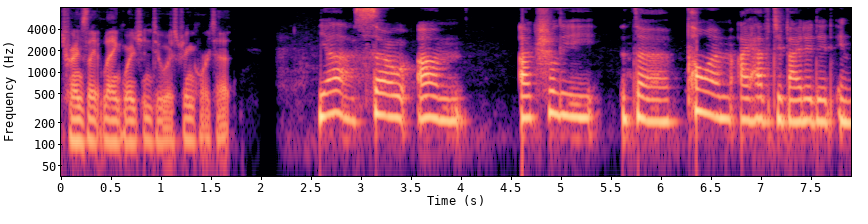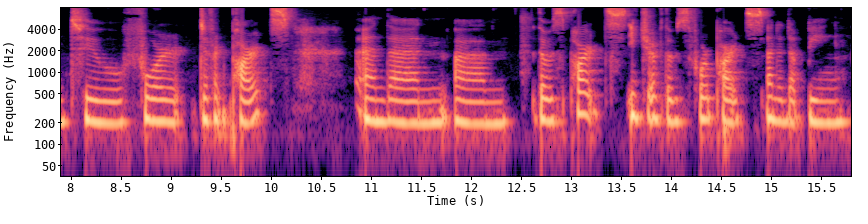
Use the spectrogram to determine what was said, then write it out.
translate language into a string quartet? Yeah. So, um, actually, the poem, I have divided it into four different parts. And then um, those parts, each of those four parts ended up being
